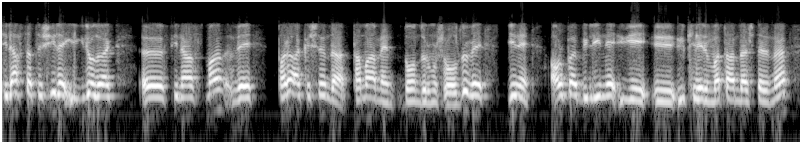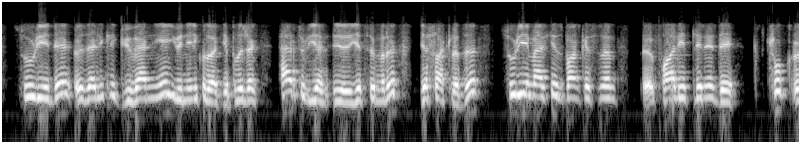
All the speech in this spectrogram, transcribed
silah satışıyla ilgili olarak e, finansman ve para akışını da tamamen dondurmuş oldu ve yine Avrupa Birliği'ne üye e, ülkelerin vatandaşlarına Suriye'de özellikle güvenliğe yönelik olarak yapılacak her tür e, yatırımları yasakladı. Suriye Merkez Bankası'nın e, faaliyetlerini de çok e,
